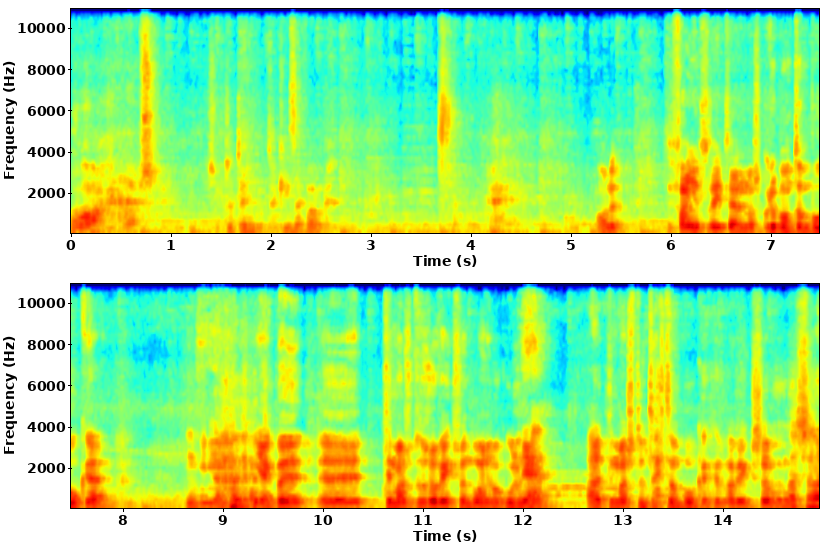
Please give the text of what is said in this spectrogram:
O, dobrze. Tutaj było takiej zabawy. Ole, ty fajnie tutaj ten, masz grubą tą bułkę i jakby e, ty masz dużo większą dłoń ogólnie, ale ty masz tutaj tą bułkę chyba większą. Znaczy, no,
